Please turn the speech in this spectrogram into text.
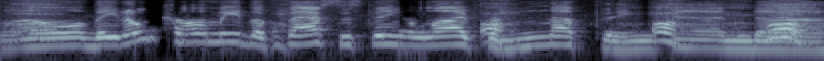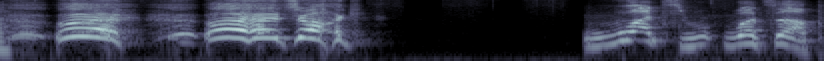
Well, they don't call me the fastest thing alive for nothing. Oh, and uh, oh, oh, oh, hedgehog! what's what's up?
